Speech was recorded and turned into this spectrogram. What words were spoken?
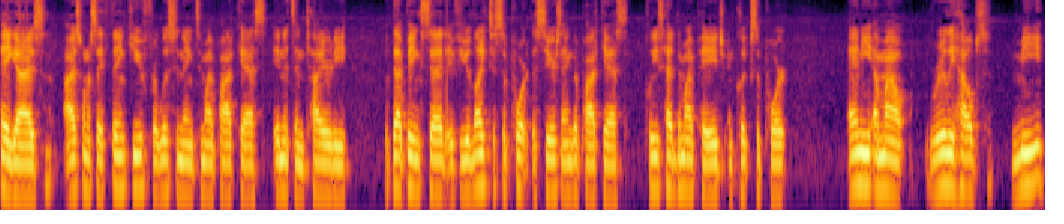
Hey guys, I just want to say thank you for listening to my podcast in its entirety. With that being said, if you'd like to support the Serious Angler podcast, please head to my page and click support. Any amount really helps me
